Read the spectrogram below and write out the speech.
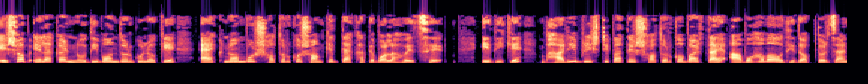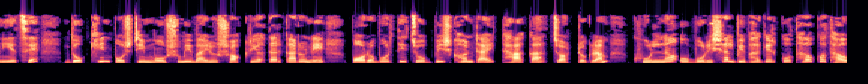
এসব এলাকার নদী বন্দরগুলোকে এক নম্বর সতর্ক সংকেত দেখাতে বলা হয়েছে। এদিকে ভারী বৃষ্টিপাতের সতর্কবার্তায় আবহাওয়া অধিদপ্তর জানিয়েছে দক্ষিণ পশ্চিম মৌসুমী বায়ুর সক্রিয়তার কারণে পরবর্তী চব্বিশ ঘণ্টায় ঢাকা, চট্টগ্রাম, খুলনা ও বরিশাল বিভাগের কোথাও কোথাও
